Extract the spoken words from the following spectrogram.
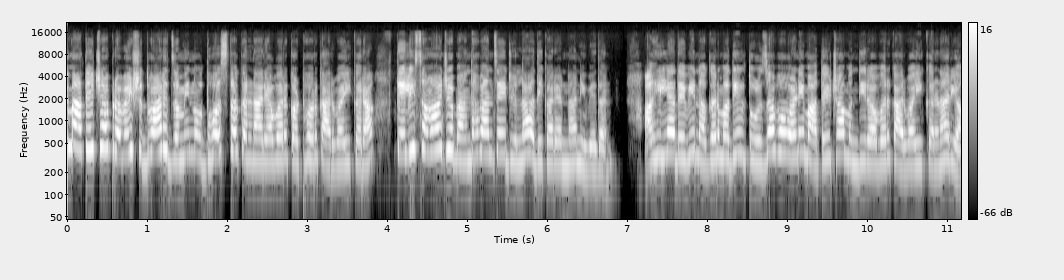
मातेच्या प्रवेशद्वार जमीन उद्ध्वस्त करणाऱ्यावर कठोर कारवाई करा. तेली समाज बांधवांचे जिल्हा अधिकाऱ्यांना निवेदन. अहिल्यादेवी नगरमधील तुळजाभवानी मातेच्या मंदिरावर कारवाई करणाऱ्या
